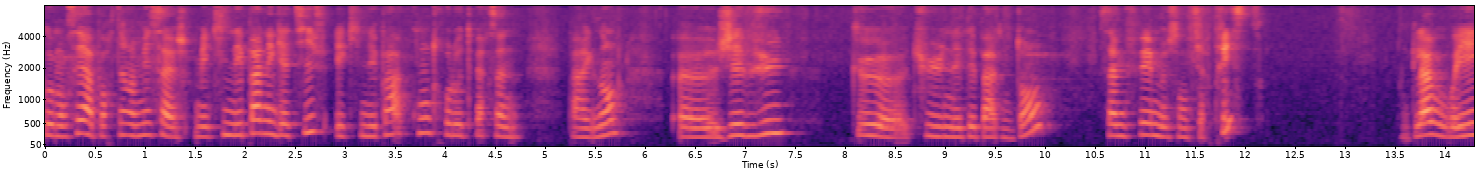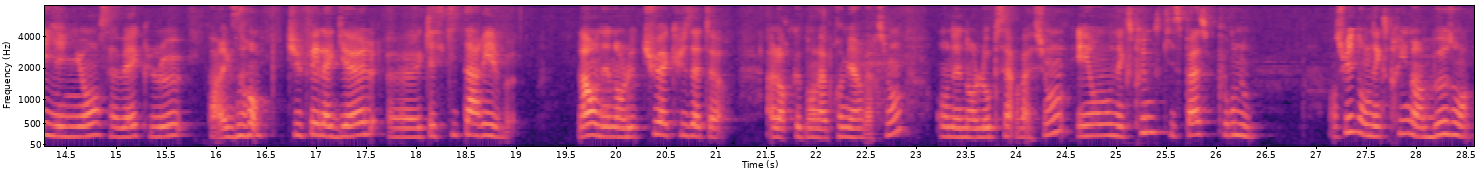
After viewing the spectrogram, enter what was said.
commencer à apporter un message, mais qui n'est pas négatif et qui n'est pas contre l'autre personne. Par exemple, euh, j'ai vu que euh, tu n'étais pas content, ça me fait me sentir triste. Donc là, vous voyez, il y a une nuance avec le, par exemple, tu fais la gueule, euh, qu'est-ce qui t'arrive? Là, on est dans le tu accusateur. Alors que dans la première version, on est dans l'observation et on exprime ce qui se passe pour nous. Ensuite, on exprime un besoin.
